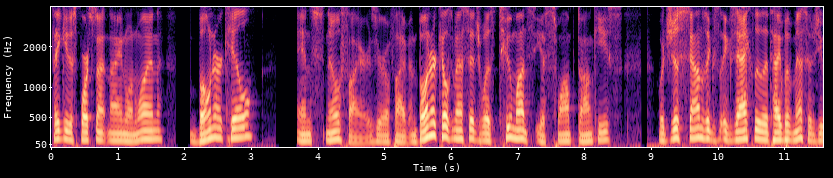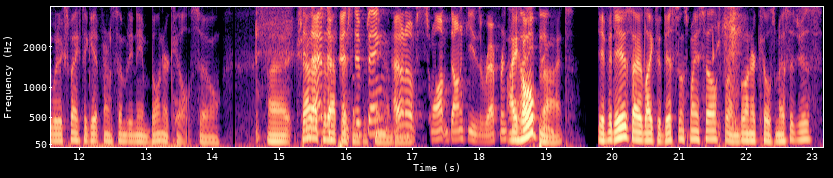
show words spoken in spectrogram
Thank you to Sportsnet 911, Boner Kill, and Snowfire 05. And Boner Kill's message was two months, you swamp donkeys, which just sounds ex- exactly the type of message you would expect to get from somebody named Boner Kill. So, uh, shout out to that person for thing? I don't know if Swamp Donkey's reference. I hope not. If it is, I would like to distance myself from Boner Kill's messages.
